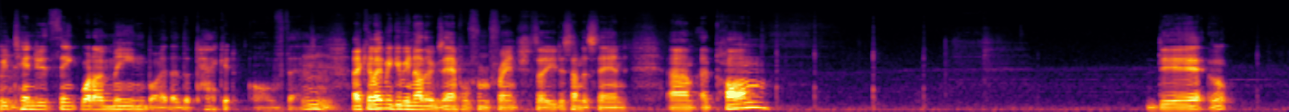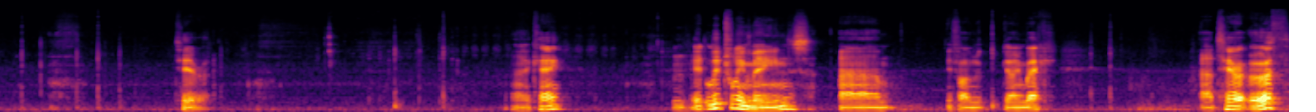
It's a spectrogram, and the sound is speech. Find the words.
We tend to think what I mean by the, the packet of that. Okay, let me give you another example from French so you just understand. Um, a pomme de oh, terre. Okay. It literally means, um, if I'm going back, uh, terra earth,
